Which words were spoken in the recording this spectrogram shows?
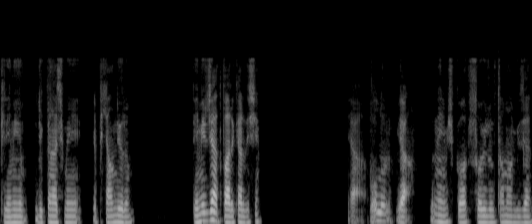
premium dükkan açmayı planlıyorum. Demirci at bari kardeşim. Ya olur ya. Bu neymiş? Kor, soylu tamam güzel.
